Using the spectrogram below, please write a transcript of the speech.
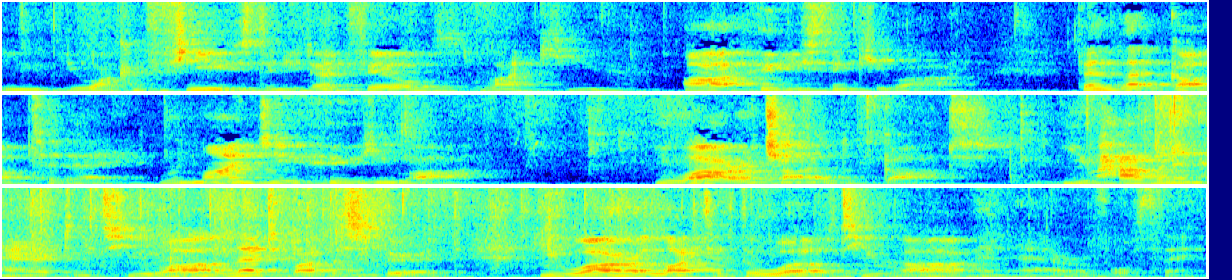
you, you are confused and you don't feel like you are who you think you are, then let God today remind you who you are. You are a child of God. You have an inheritance. You are led by the Spirit. You are a light of the world. You are an heir of all things.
